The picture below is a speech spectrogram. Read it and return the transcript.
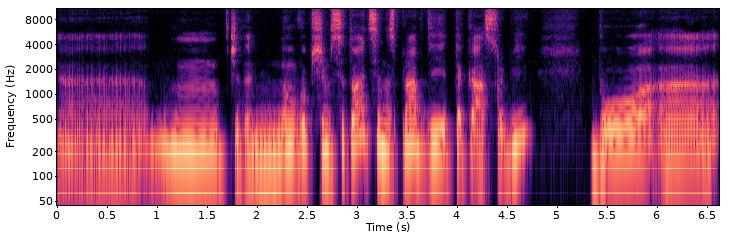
А, е, чи, ну, в общем, ситуація насправді така собі, бо а,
